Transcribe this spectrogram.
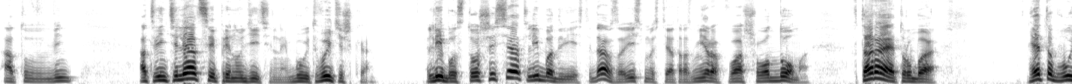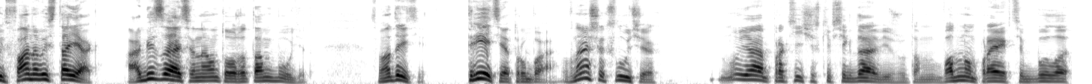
от, от вентиляции принудительной будет вытяжка либо 160, либо 200, да, в зависимости от размеров вашего дома. Вторая труба, это будет фановый стояк. Обязательно он тоже там будет. Смотрите, третья труба. В наших случаях, ну, я практически всегда вижу, там в одном проекте было,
